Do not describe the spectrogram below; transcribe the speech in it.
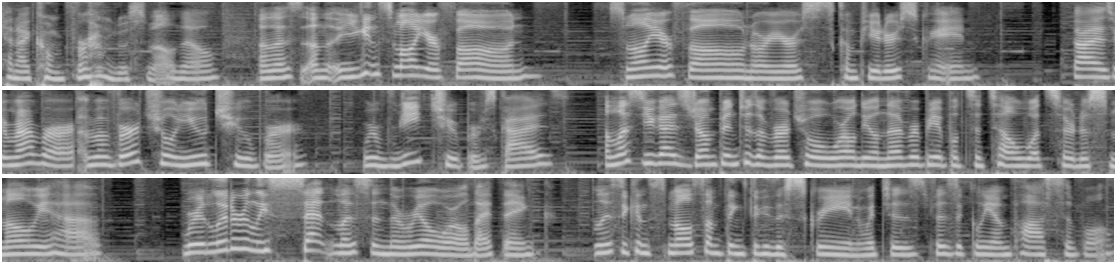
can I confirm the smell? No. Unless, unless you can smell your phone. Smell your phone or your computer screen. Guys, remember, I'm a virtual YouTuber. We're VTubers, guys. Unless you guys jump into the virtual world, you'll never be able to tell what sort of smell we have. We're literally scentless in the real world, I think. Unless you can smell something through the screen, which is physically impossible.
